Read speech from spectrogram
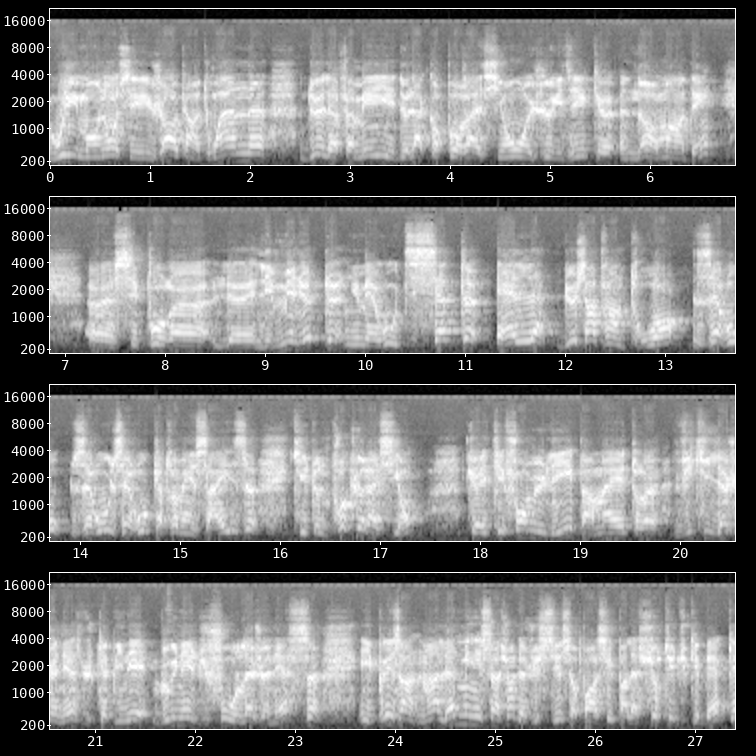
Oui, mon nom c'est Jacques-Antoine de la famille et de la corporation juridique Normandin. Euh, c'est pour euh, le- les minutes numéro 17 L 233 00096 qui est une procuration qui a été formulée par maître Vicky Lajeunesse du cabinet Brunet Dufour Lajeunesse. Et présentement l'administration de la justice a passé par la Sûreté du Québec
